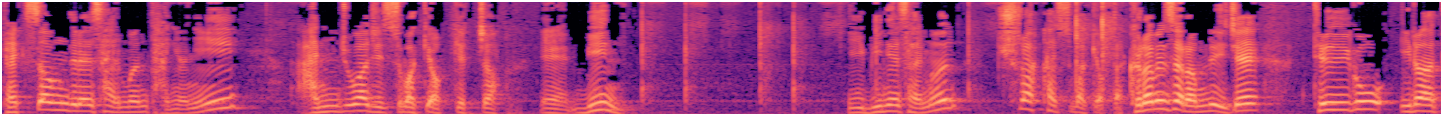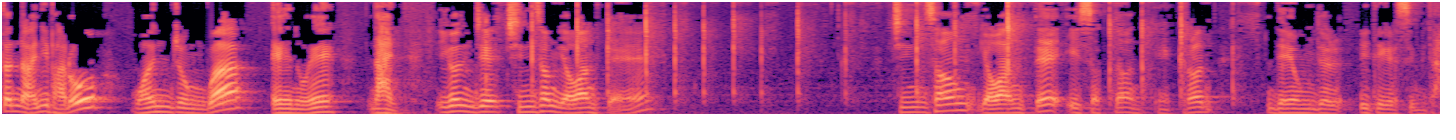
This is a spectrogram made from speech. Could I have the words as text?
백성들의 삶은 당연히 안 좋아질 수밖에 없겠죠. 예, 민, 이 민의 삶은 추락할 수밖에 없다. 그러면서 여러분들 이제 들고 일어났던 난이 바로 원종과 에노의 난. 이건 이제 진성 여왕 때, 진성 여왕 때 있었던 예, 그런 내용들이 되겠습니다.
